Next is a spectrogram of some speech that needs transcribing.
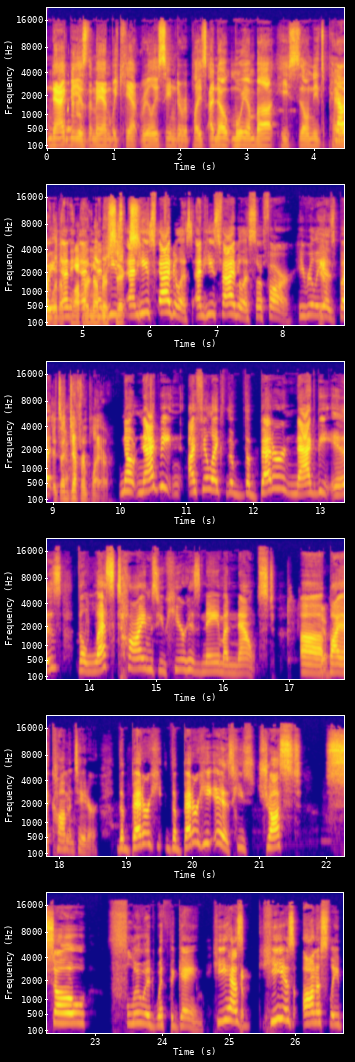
Nagbe is the man we can't really seem to replace. I know Muyumba, he still needs paired no, he- with a and, proper and, number and six. and he's fabulous, and he's fabulous so far. He really Yeah, is. But it's a different player. no, Nagbe. I feel like the the better Nagbe is, the less times you hear his name announced uh, Yep. by a commentator. The better he, the better he is. He's just so fluid with the game. He has Yep. he is honestly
